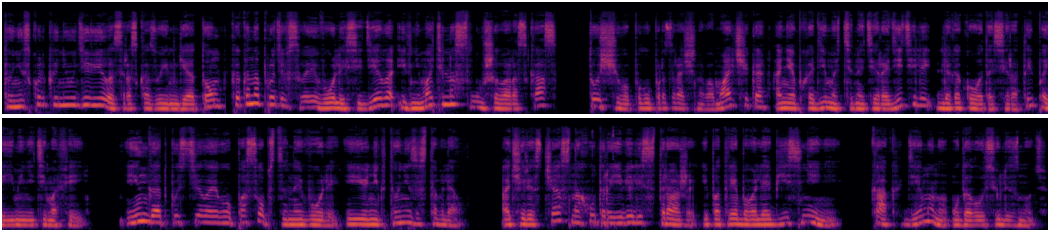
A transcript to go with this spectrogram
то нисколько не удивилась рассказу Инги о том, как она против своей воли сидела и внимательно слушала рассказ тощего полупрозрачного мальчика о необходимости найти родителей для какого-то сироты по имени Тимофей. Инга отпустила его по собственной воле, и ее никто не заставлял. А через час на хутор явились стражи и потребовали объяснений, как демону удалось улизнуть.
